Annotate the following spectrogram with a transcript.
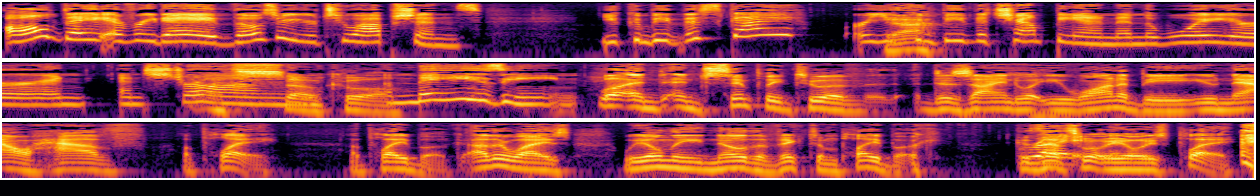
all day, every day, those are your two options. You can be this guy or you Yeah. can be the champion and the warrior and, and strong. That's so cool. Amazing. Well, and and simply to have designed what you want to be, you now have a play, a playbook. Otherwise, we only know the victim playbook because that's what we always play.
